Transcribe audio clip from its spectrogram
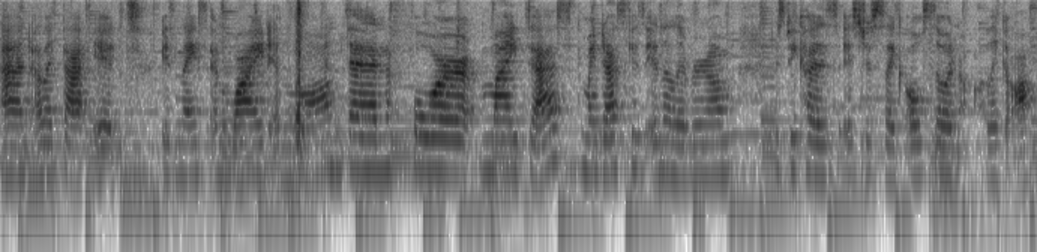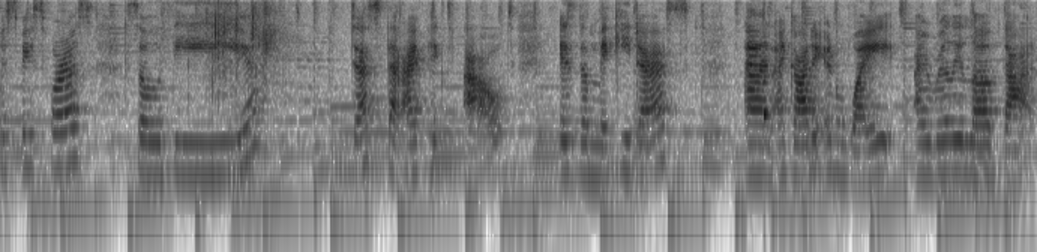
and I like that it is nice and wide and long. Then for my desk, my desk is in the living room just because it's just like also an like an office space for us. So the desk that I picked out is the Micke desk and I got it in white. I really love that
